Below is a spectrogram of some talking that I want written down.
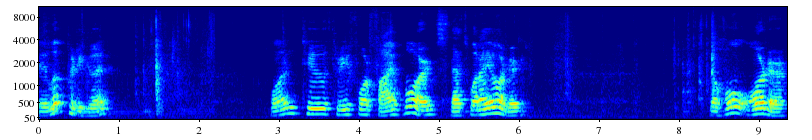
They look pretty good. One, two, three, four, five boards. That's what I ordered. The whole order,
